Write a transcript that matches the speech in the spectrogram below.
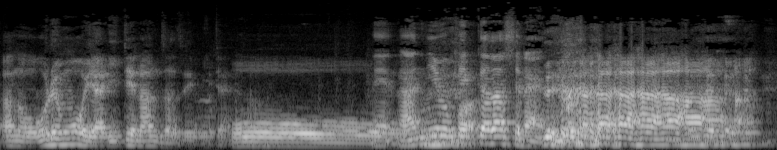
あの俺もうやり手なんだぜみたいな。おおね何にも結果出してないの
